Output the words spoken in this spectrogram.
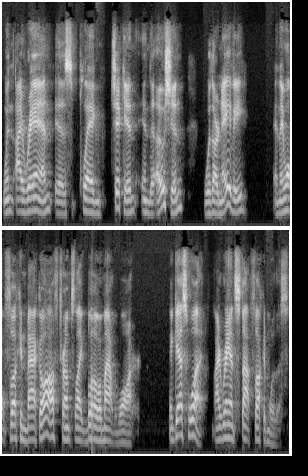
when Iran is playing chicken in the ocean with our Navy and they won't fucking back off, Trump's like, blow them out in the water. And guess what? Iran stopped fucking with us.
